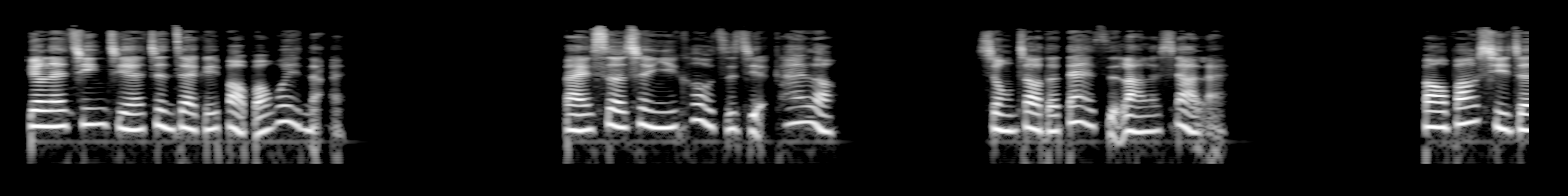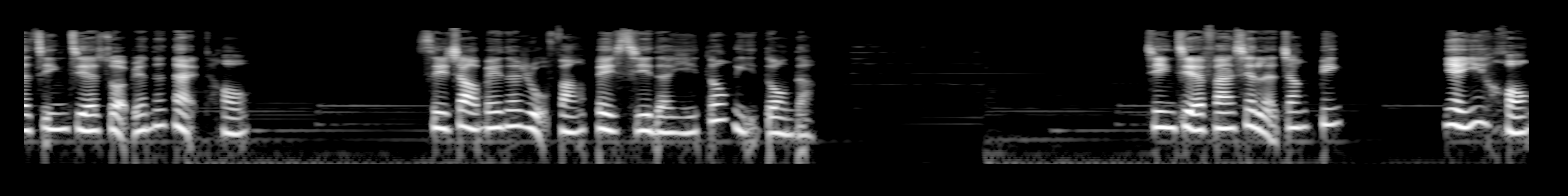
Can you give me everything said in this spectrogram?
原来金姐正在给宝宝喂奶。白色衬衣扣子解开了，胸罩的带子拉了下来。宝宝吸着金姐左边的奶头，C 罩杯的乳房被吸得一动一动的。金姐发现了张斌，脸一红。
